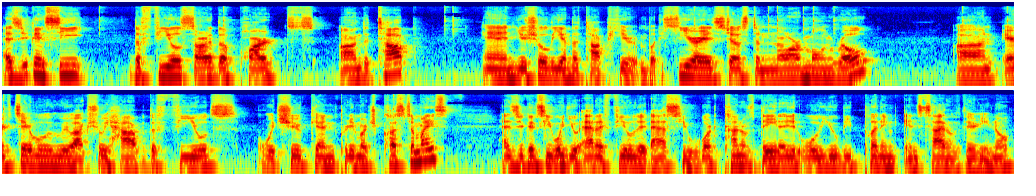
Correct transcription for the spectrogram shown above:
As you can see, the fields are the parts on the top and usually on the top here. But here is just a normal row. On Airtable, we will actually have the fields which you can pretty much customize. As you can see, when you add a field, it asks you what kind of data will you be putting inside of there, you know?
